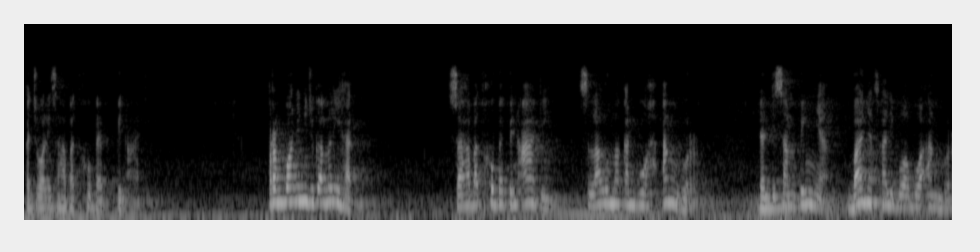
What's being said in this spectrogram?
kecuali sahabat Hubaib bin Adi. Perempuan ini juga melihat sahabat Hubaib bin Adi selalu makan buah anggur dan di sampingnya banyak sekali buah-buah anggur.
